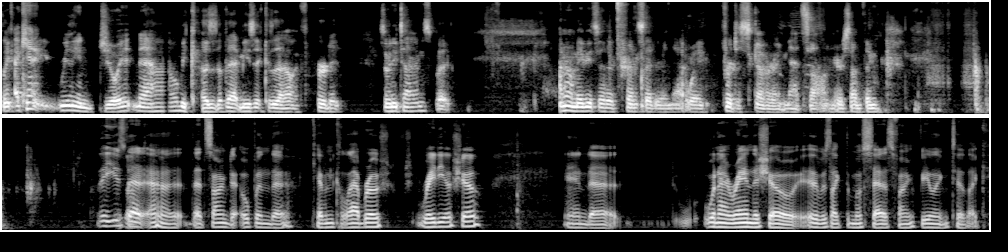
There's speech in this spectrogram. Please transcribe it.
Like I can't really enjoy it now because of that music because I've heard it so many times, but I don't know, maybe it's another trendsetter in that way for discovering that song or something. They used that uh, that song to open the Kevin Calabro sh- radio show, and uh, when I ran the show, it was like the most satisfying feeling to like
